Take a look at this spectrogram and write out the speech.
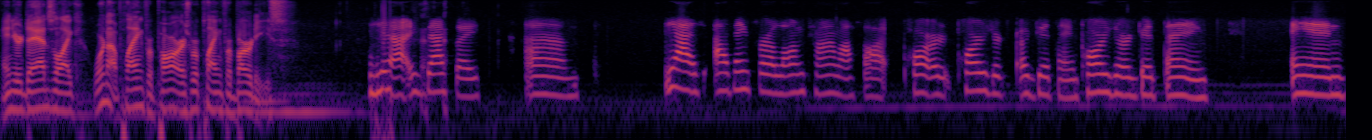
And your dad's like, we're not playing for pars, we're playing for birdies. Yeah, exactly. um, yeah, I think for a long time I thought par, pars are a good thing. Pars are a good thing. And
